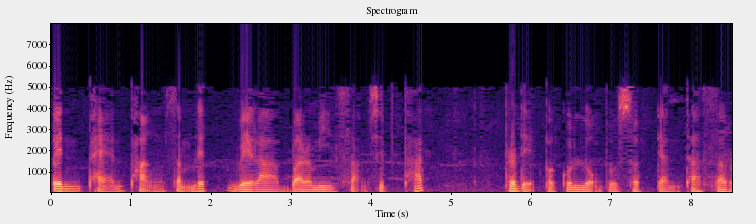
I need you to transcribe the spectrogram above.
เป็นแผนผังสำเร็จเวลาบารมีสามสิบทัศ พระเดชพระคุณหลวงปู่สดยันทัสโร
